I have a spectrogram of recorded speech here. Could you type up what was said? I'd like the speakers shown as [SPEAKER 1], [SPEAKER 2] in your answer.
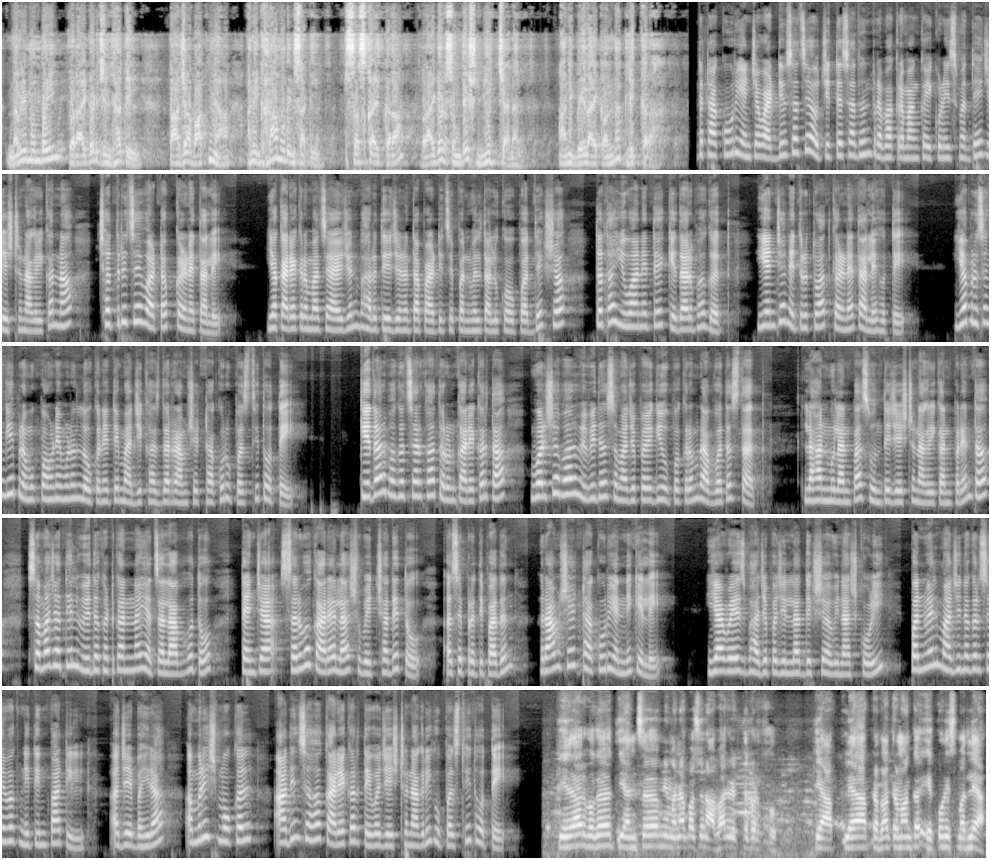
[SPEAKER 1] नवी मुंबई व रायगड जिल्ह्यातील ताज्या बातम्या आणि घडामोडींसाठी सबस्क्राईब करा रायगड संदेश न्यूज चॅनल आणि बेल आयकॉनला क्लिक करा.
[SPEAKER 2] ठाकूर यांच्या वाढदिवसाचे औचित्य साधून प्रभाग क्रमांक एकोणीसमध्ये ज्येष्ठ नागरिकांना छत्रीचे वाटप करण्यात आले. या कार्यक्रमाचे आयोजन भारतीय जनता पार्टीचे पनवेल तालुका उपाध्यक्ष तथा युवा नेते केदार भगत यांच्या नेतृत्वात करण्यात आले होते. या प्रसंगी प्रमुख पाहुणे म्हणून लोकनेते माजी खासदार रामशेठ ठाकूर उपस्थित होते. केदार भगतसारखा तरुण कार्यकर्ता वर्षभर विविध समाजोपयोगी उपक्रम राबवत असतात. लहान मुलांपासून ते ज्येष्ठ नागरिकांपर्यंत समाजातील विविध घटकांना याचा लाभ होतो त्यांच्या सर्व कार्याला शुभेच्छा देतो असे प्रतिपादन रामशेठ ठाकूर यांनी केले. यावेळेस भाजप जिल्हाध्यक्ष अविनाश कोळी पनवेल माजी नगरसेवक नितीन पाटील अजय बहिरा अमरीश मोकल आदींसह कार्यकर्ते व ज्येष्ठ नागरिक उपस्थित होते.
[SPEAKER 3] केदार भगत यांचं मी मनापासून आभार व्यक्त करतो की आपल्या प्रभाग क्रमांक एकोणीस मधल्या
